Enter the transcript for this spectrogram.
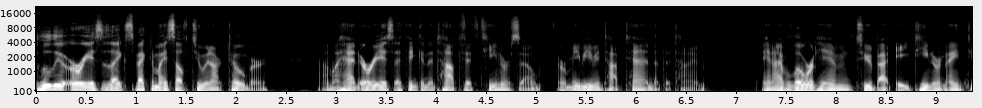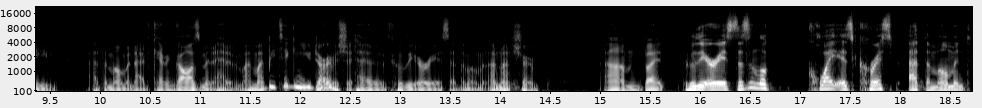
Julio Urias as I expected myself to in October. Um, I had Urias, I think, in the top 15 or so, or maybe even top 10 at the time. and I've lowered him to about 18 or 19 at the moment. I have Kevin Gausman ahead of him. I might be taking Yu Darvish ahead of Julio Urias at the moment. I'm not sure. Um, but Julio Urias doesn't look quite as crisp at the moment,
